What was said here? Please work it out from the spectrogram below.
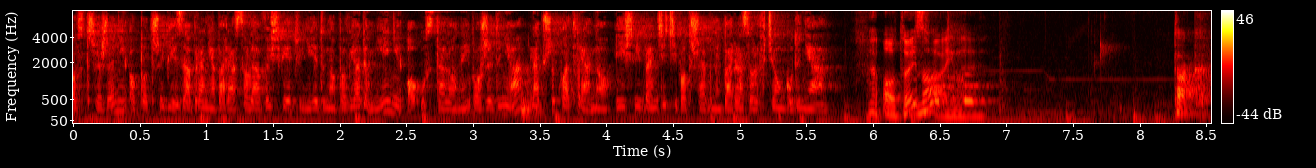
Ostrzeżenie o potrzebie zabrania parasola. Wyświetl jedno powiadomienie o ustalonej porze dnia, na przykład rano, jeśli będzie Ci potrzebny parasol w ciągu dnia. O, to jest No to- fajne. Tak,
